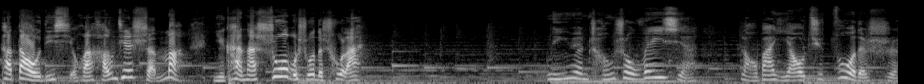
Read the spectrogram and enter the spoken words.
他到底喜欢航天什么？你看他说不说得出来？宁愿承受危险，老爸也要去做的事。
